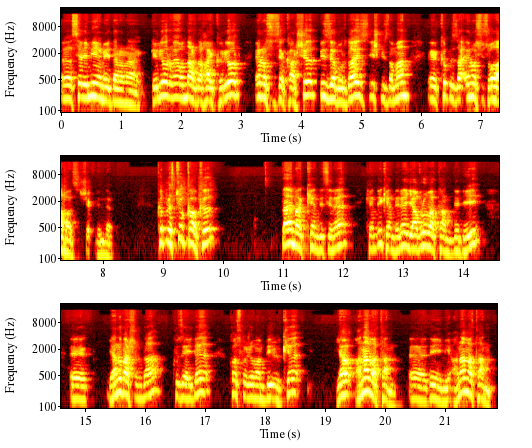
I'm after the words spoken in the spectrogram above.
e, Selimiye Meydanı'na geliyor ve onlar da haykırıyor. Enosis'e karşı biz de buradayız. Hiçbir zaman e, Kıbrıs'ta Enosis olamaz şeklinde. Kıbrıs Türk halkı daima kendisine, kendi kendine yavru vatan dediği e, yanı başında kuzeyde koskocaman bir ülke ya ana vatan e, deyimi, ana vatan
